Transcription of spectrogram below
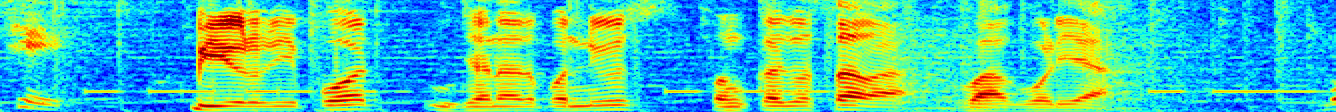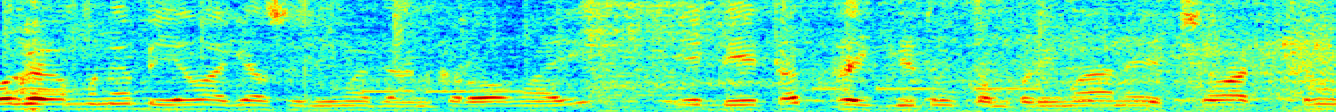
છે. બ્યુરો રિપોર્ટ જનરપર ન્યૂઝ, પંકજ વસાવા, વાઘોડિયા. બગા અમને બે વાગ્યા સુધીમાં જાણ કરવામાં આવી. એ ડેટ જ થઈ ગયું હતું કંપનીમાં અને એકસો આઠ થ્રુ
